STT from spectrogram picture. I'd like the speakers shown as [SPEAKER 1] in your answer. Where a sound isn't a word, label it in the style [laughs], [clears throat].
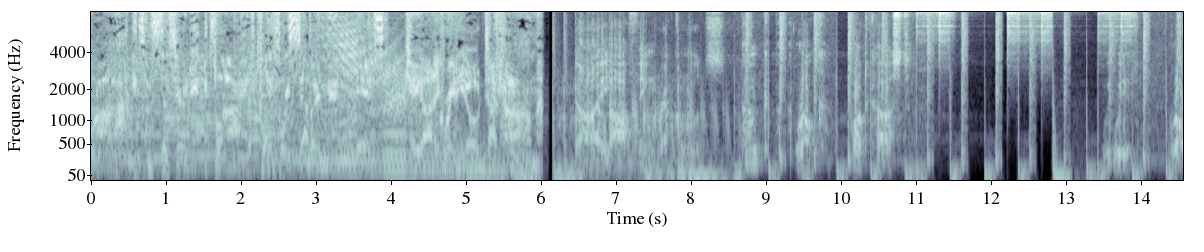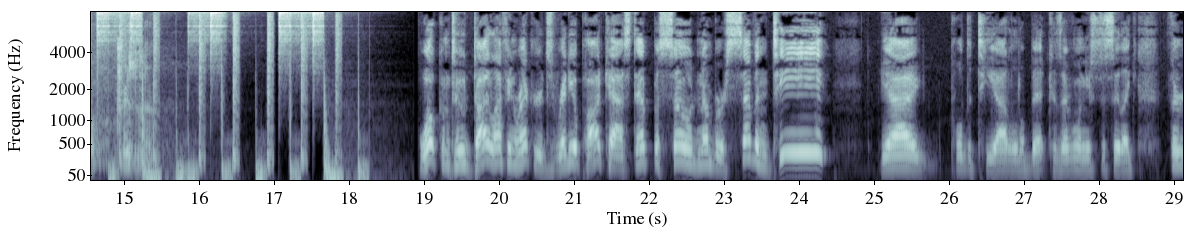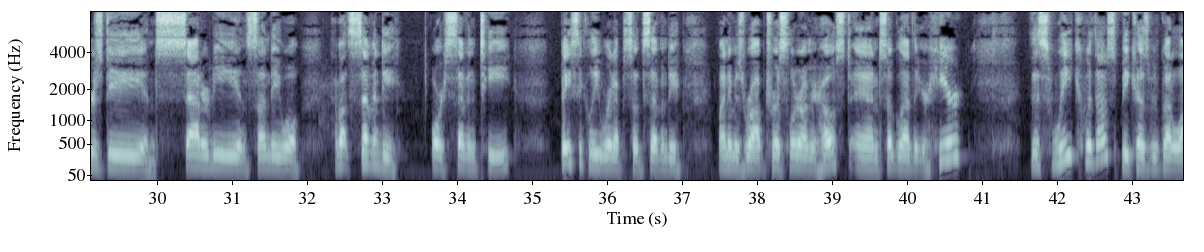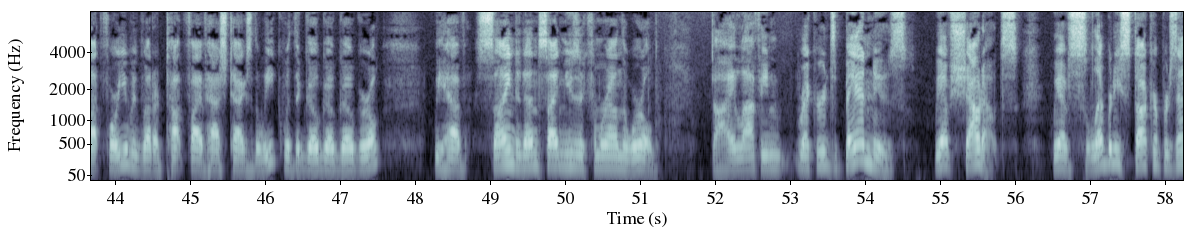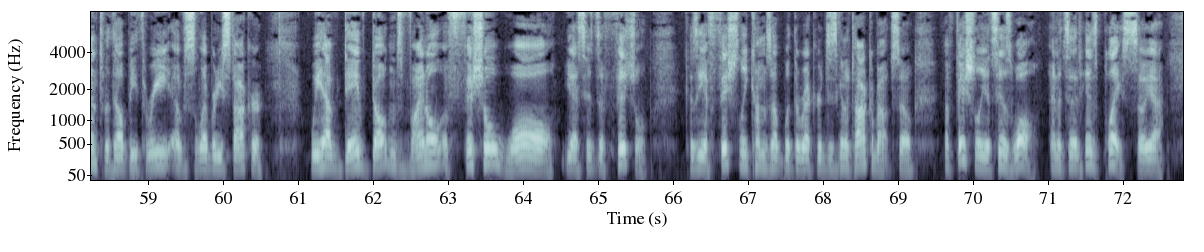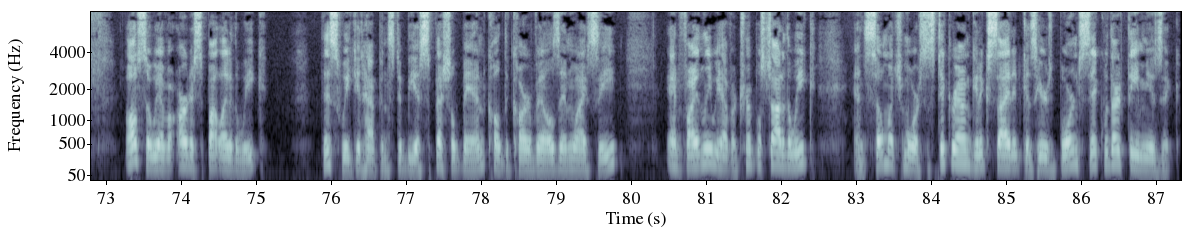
[SPEAKER 1] raw. It's uncensored. It's live 24 7. It's chaoticradio.com.
[SPEAKER 2] Die Laughing Records Punk Rock Podcast with, with Rob Trisler.
[SPEAKER 3] Welcome to Die Laughing Records radio podcast, episode number 70. Yeah, I pulled the T out a little bit because everyone used to say like Thursday and Saturday and Sunday. Well, how about 70 or 70? Basically, we're at episode 70. My name is Rob Trisler. I'm your host, and so glad that you're here this week with us because we've got a lot for you. We've got our top five hashtags of the week with the Go Go Go Girl. We have signed and unsigned music from around the world. Die Laughing Records band news. We have shout outs. We have Celebrity Stalker Presents with LP3 of Celebrity Stalker. We have Dave Dalton's vinyl official wall. Yes, it's official because he officially comes up with the records he's going to talk about. So officially, it's his wall and it's at his place. So yeah. Also, we have an artist spotlight of the week. This week, it happens to be a special band called the Carvels NYC. And finally, we have our triple shot of the week and so much more. So stick around, get excited, because here's Born Sick with our theme music.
